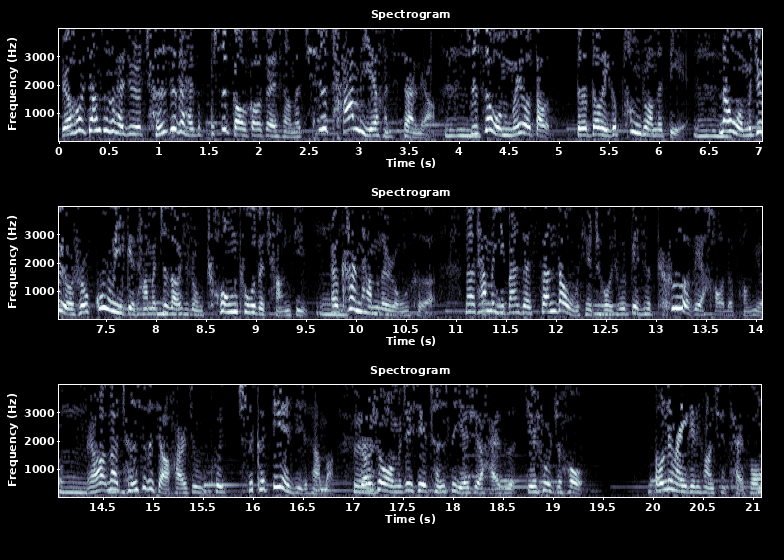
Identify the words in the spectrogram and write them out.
然后乡村的孩子就是城市的孩子不是高高在上的，其实他们也很善良，只是我们没有到。得到一个碰撞的点，那我们就有时候故意给他们制造这种冲突的场景，要看他们的融合。那他们一般在三到五天之后就会变成特别好的朋友。然后，那城市的小孩就会时刻惦记着他们。比如说，我们这些城市野学孩子结束之后。到另外一个地方去采风，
